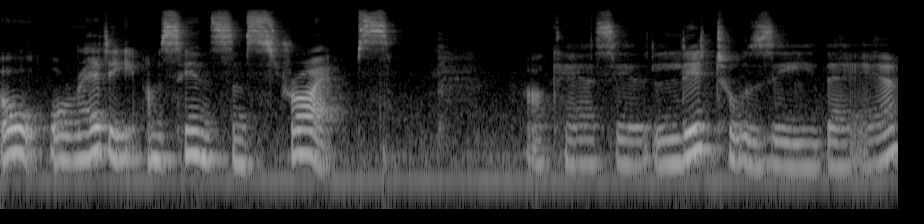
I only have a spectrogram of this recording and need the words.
Oh, already I'm seeing some stripes. Okay, I see a little Z there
